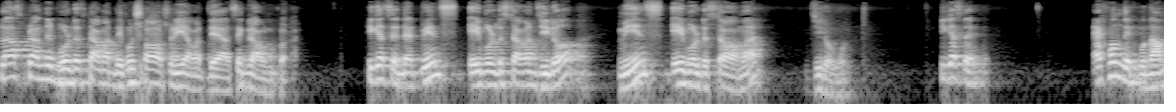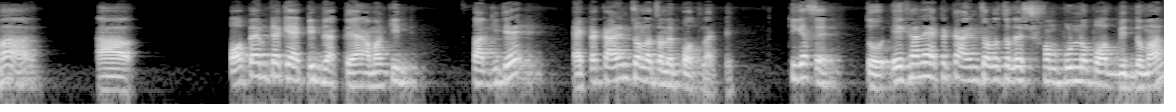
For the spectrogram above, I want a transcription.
প্লাস প্রান্তের ভোল্টেজটা আমার দেখুন সরাসরি আমার দেয়া আছে গ্রাউন্ড করা। ঠিক আছে? দ্যাট মিনস এই ভোল্টেজটা আমার জিরো মিনস এই ভোল্টেজটাও আমার জিরো ভোল্ট ঠিক আছে? এখন দেখুন আমার অপ অ্যাম্পটাকে অ্যাক্টিভ রাখতে আমার কি সার্কিটে একটা কারেন্ট চলাচলের পথ লাগবে। ঠিক আছে? তো এখানে একটা কারেন্ট চলাচলের সম্পূর্ণ পথ বিদ্যমান।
